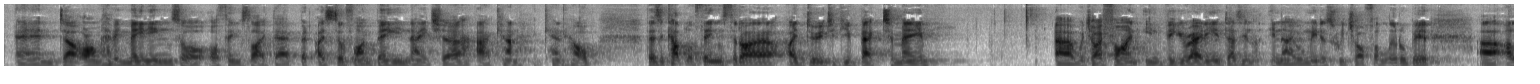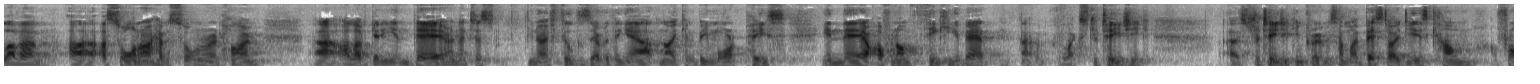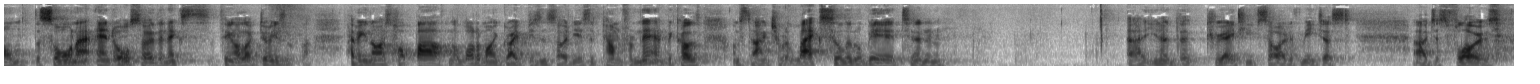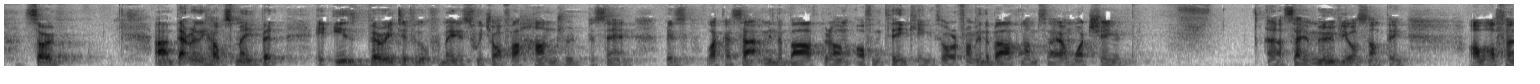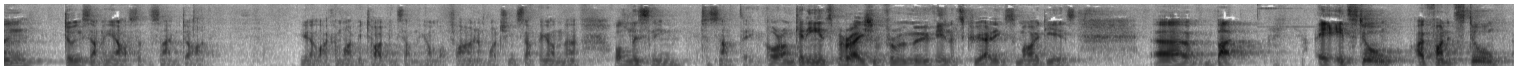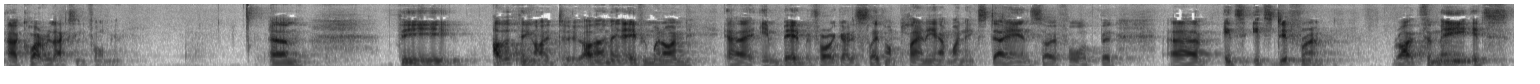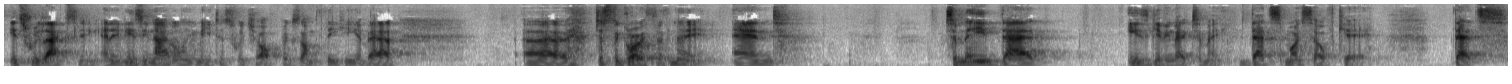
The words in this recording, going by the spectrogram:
and uh, or I'm having meetings or, or, things like that. But I still find being in nature uh, can can help. There's a couple of things that I, I do to give back to me, uh, which I find invigorating. It does enable me to switch off a little bit. Uh, I love a, a, sauna. I have a sauna at home. Uh, I love getting in there, and that just you know filters everything out, and I can be more at peace in there. Often I'm thinking about uh, like strategic uh, strategic improvements, some of my best ideas come from the sauna. And also, the next thing I like doing is having a nice hot bath. And a lot of my great business ideas have come from there because I'm starting to relax a little bit. And, uh, you know, the creative side of me just, uh, just flows. So um, that really helps me. But it is very difficult for me to switch off 100% because, like I say, I'm in the bath, but I'm often thinking. So if I'm in the bath and I'm, say, I'm watching uh, say, a movie or something, I'm often doing something else at the same time. You know, like I might be typing something on my phone and watching something on the, or listening to something, or I'm getting inspiration from a movie and it's creating some ideas. Uh, but it, it's still, I find it still uh, quite relaxing for me. Um, the other thing I do, I mean, even when I'm uh, in bed before I go to sleep, I'm planning out my next day and so forth, but uh, it's, it's different, right? For me, it's, it's relaxing and it is enabling me to switch off because I'm thinking about uh, just the growth of me. And to me, that is giving back to me. That's my self care. That's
